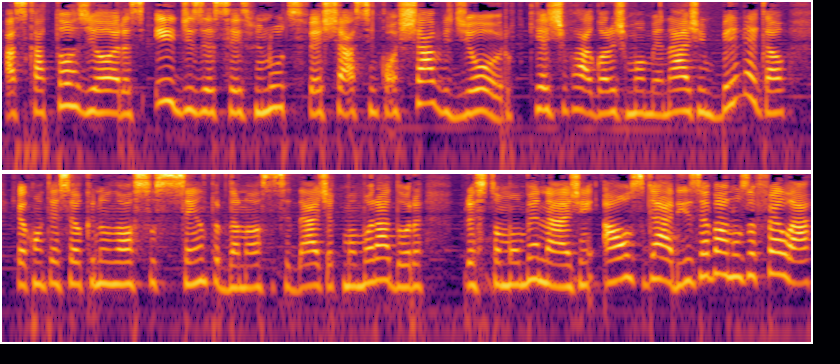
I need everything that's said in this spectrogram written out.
às 14 horas e 16 minutos, fechar assim com chave de ouro, que a gente vai agora de uma homenagem bem legal que aconteceu aqui no nosso centro da nossa cidade. A moradora prestou uma homenagem aos garis e Vanusa foi lá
